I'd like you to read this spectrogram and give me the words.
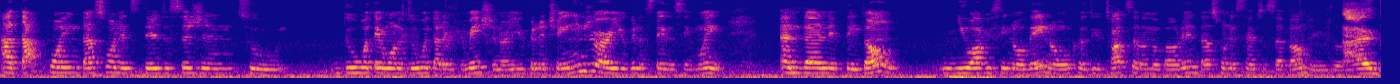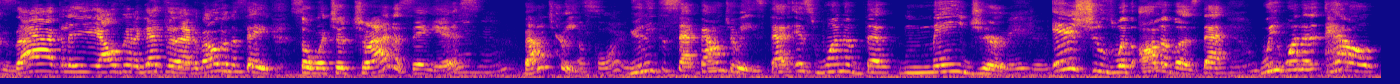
at that point, that's when it's their decision to do what they want to do with that information. Are you gonna change or are you gonna stay the same way? And then if they don't, you obviously know they know because you talk to them about it. That's when it's time to set boundaries. exactly i was gonna get to that because i was gonna say so what you're trying to say is Mhm. boundaries. Of course. You need to set boundaries. That is one of the major, Major. issues with all of us that Mhm. we want to help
